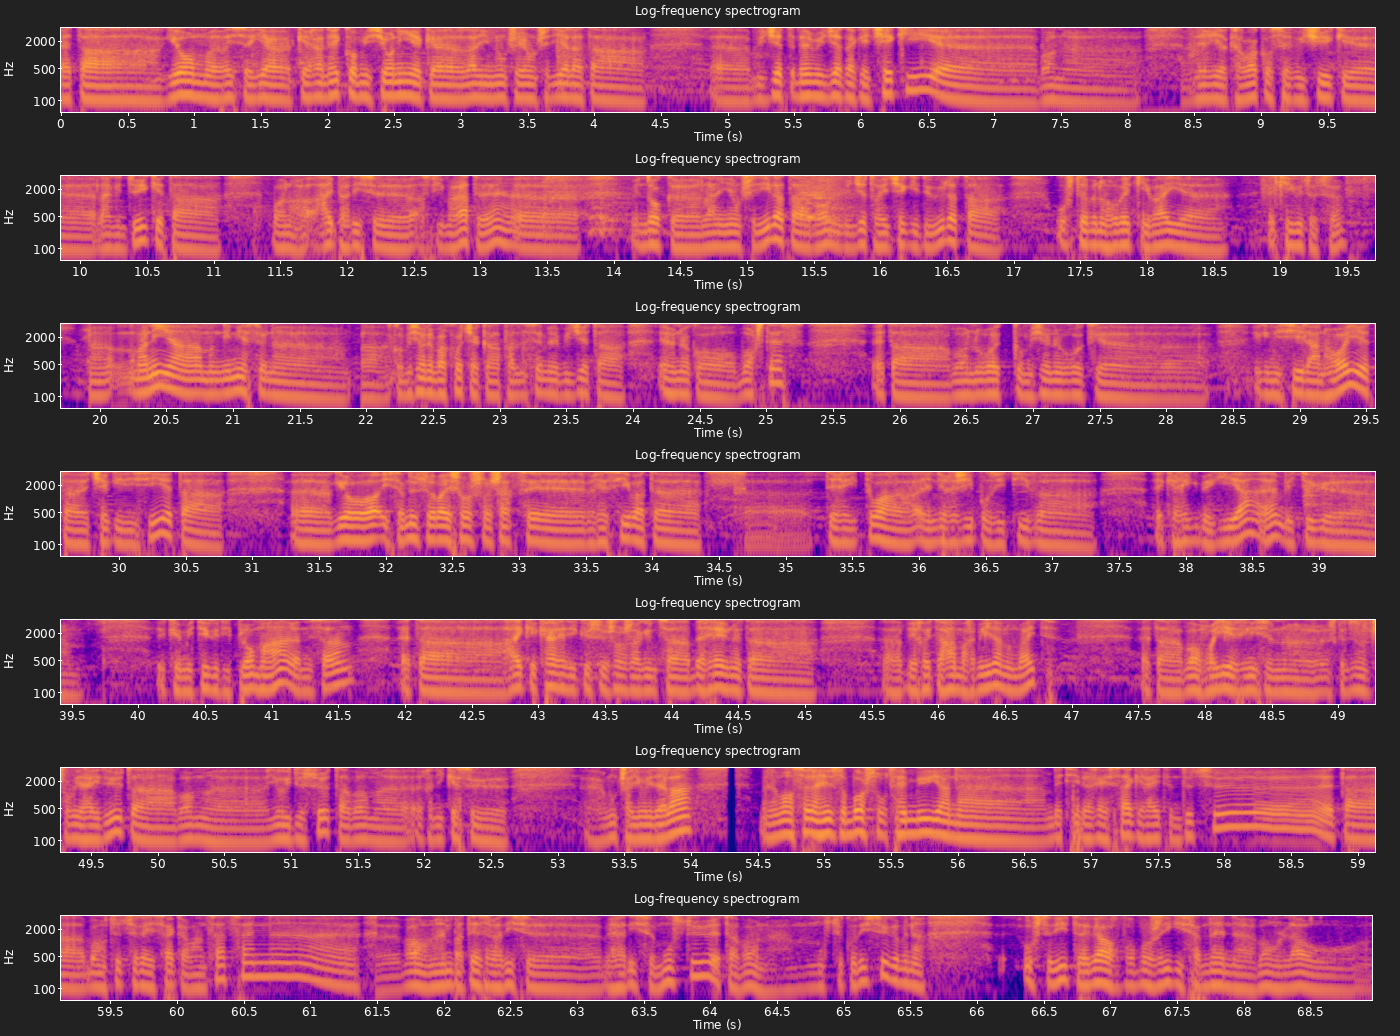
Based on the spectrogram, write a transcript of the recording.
eta geom, baiz egia, kerane komisioniek lani nuntxe jontxe diela eta uh, budget, ben budgetak etxeki, uh, bon, uh, berri elkarwako zerbitzuik uh, lagintuik eta bon, haipa diz uh, azpimaratu, eh? uh, bendok uh, lani jontxe dila eta bon, budget hori txeki dugula eta uste beno hobeki bai uh, elki gutuz. Eh? Uh, mania manginezun uh, komisione bakotxek apaldezeme budgeta eguneko bostez eta bon, horrek komisione horrek uh, egin dizi lan hoi eta txeki dizi eta uh, geho izan duzu bai sos sartze berezi bat uh, territoa energi pozitiv ekarrik begia, eh? bitug uh, Eko diploma, gandizan, eta haik ekarri dikuzu sos aguntza berreun eta uh, berroita hamar mila, nun bait. Eta bon, hoi ez genizien eskatuzun txobi haidu eta bon, uh, joi duzu eta bon, uh, errenik ezu uh, untsa joi dela. Baina bon, zena hizo bost urte muian uh, beti berra izak eraiten dutzu eta bon, dutzu izak abantzatzen. Uh, bon, men batez behar dizu, behar dizu mustu eta bon, mustuko dizu. Baina uste dit gaur proposatik izan den bon, lau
